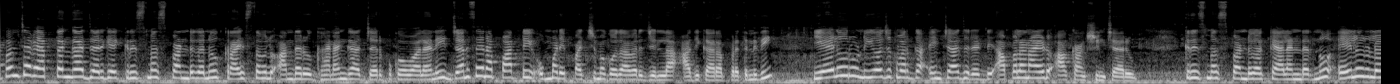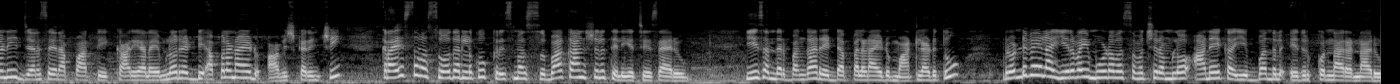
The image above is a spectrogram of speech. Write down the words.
ప్రపంచవ్యాప్తంగా జరిగే క్రిస్మస్ పండుగను క్రైస్తవులు అందరూ ఘనంగా జరుపుకోవాలని జనసేన పార్టీ ఉమ్మడి పశ్చిమ గోదావరి జిల్లా అధికార ప్రతినిధి ఏలూరు నియోజకవర్గ ఇన్ఛార్జ్ రెడ్డి అప్పలనాయుడు ఆకాంక్షించారు. క్రిస్మస్ పండుగ క్యాలెండర్ను ఏలూరులోని జనసేన పార్టీ కార్యాలయంలో రెడ్డి అప్పలనాయుడు ఆవిష్కరించి క్రైస్తవ సోదరులకు క్రిస్మస్ శుభాకాంక్షలు తెలియజేశారు ఈ సందర్భంగా రెడ్డి అప్పలనాయుడు మాట్లాడుతూ రెండు వేల ఇరవై మూడవ సంవత్సరంలో అనేక ఇబ్బందులు ఎదుర్కొన్నారన్నారు.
